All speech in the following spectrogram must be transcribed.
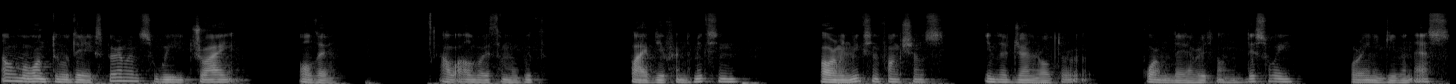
Now we move on to the experiments. We try all the our algorithm with five different mixing, power min mixing functions. In the general form, they are written this way for any given s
